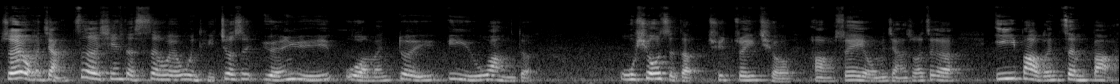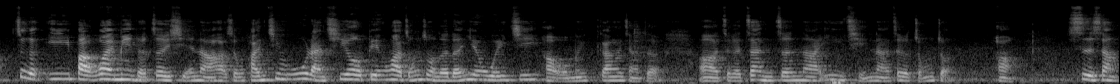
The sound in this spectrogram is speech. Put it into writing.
所以我们讲这些的社会问题，就是源于我们对于欲望的无休止的去追求啊。所以我们讲说这个。医报跟政报，这个医报外面的这些呢，哈，什么环境污染、气候变化、种种的能源危机啊，我们刚刚讲的啊，这个战争啊、疫情啊，这个种种啊，事实上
